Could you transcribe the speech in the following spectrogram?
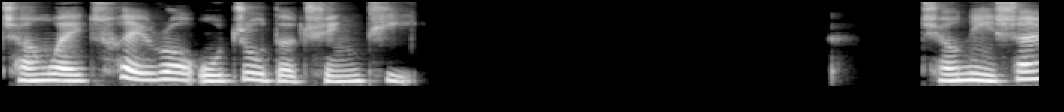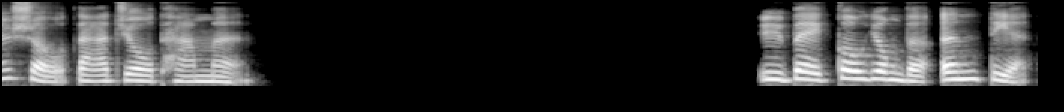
成为脆弱无助的群体。求你伸手搭救他们，预备够用的恩典。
